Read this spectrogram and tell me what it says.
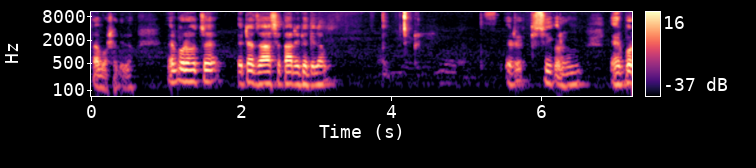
তা বসা দিলাম। এরপরে হচ্ছে এটা যা আছে তা রেখে দিলাম। এটা কিছুই করলাম এরপর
